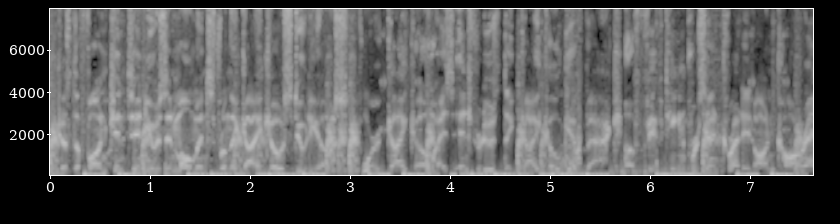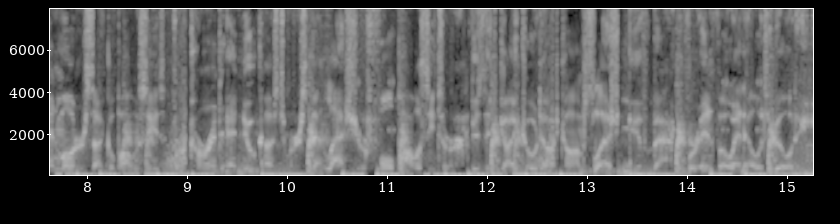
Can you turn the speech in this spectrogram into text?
because the fun continues in moments from the Geico Studios, where Geico has introduced the Geico Give Back, a 15% credit on car and motorcycle policies for current and new customers that last your full policy term. Visit geico.com slash giveback for info and eligibility.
